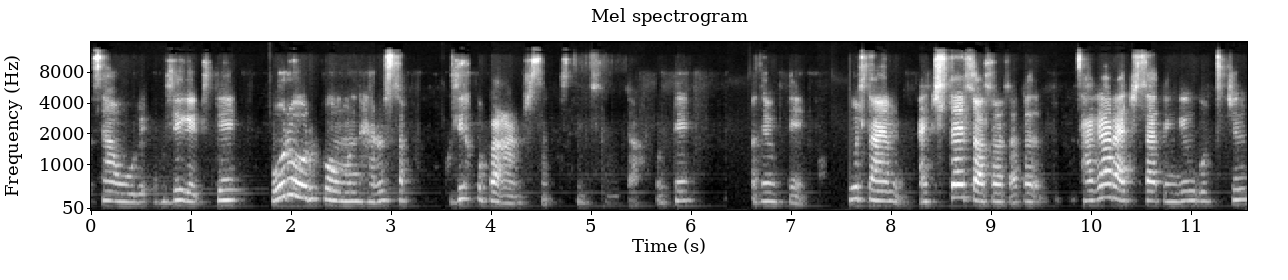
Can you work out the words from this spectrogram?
сайн хүлээгээд те өөрөө өөрийнхөө өмнө хариуцлага хүлээхгүй байгаа юм шиг санагдсан байхгүй те. Одоо юм гэдэг full time ажилтай л болвол одоо цагаар ажиллаад ингэнгүүт чинь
